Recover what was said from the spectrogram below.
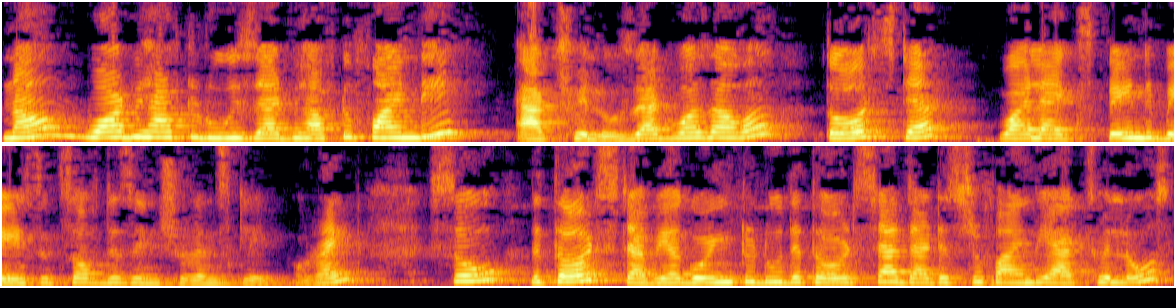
Now what we have to do is that we have to find the actual loss. That was our third step while I explain the basics of this insurance claim. Alright. So the third step, we are going to do the third step that is to find the actual loss.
